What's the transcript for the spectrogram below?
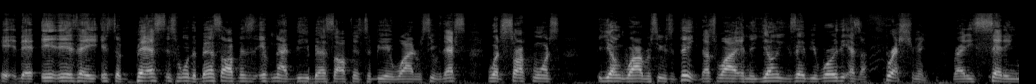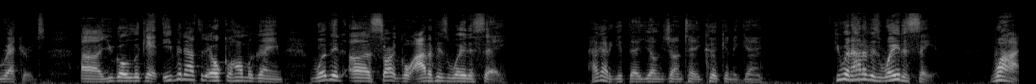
it, it is a it's the best. It's one of the best offenses, if not the best offense, to be a wide receiver. That's what Sark wants young wide receivers to think. That's why in the young Xavier Worthy as a freshman, right, he's setting records. Uh, you go look at even after the Oklahoma game, what did uh, Sark go out of his way to say? I got to get that young Johntay Cook in the game. He went out of his way to say it. Why?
